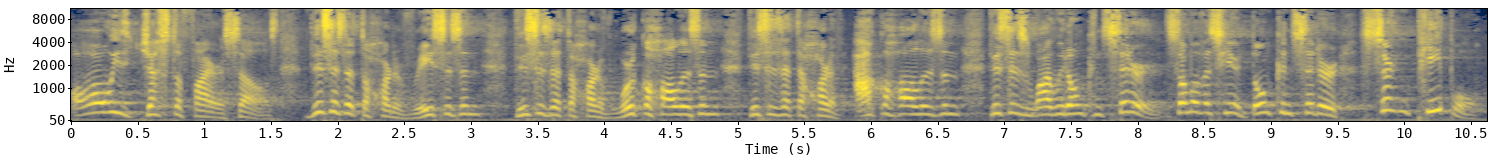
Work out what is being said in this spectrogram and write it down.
always justify ourselves. This is at the heart of racism. This is at the heart of workaholism. This is at the heart of alcoholism. This is why we don't consider, some of us here don't consider certain people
